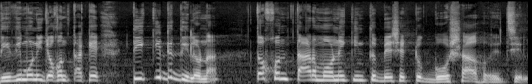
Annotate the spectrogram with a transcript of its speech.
দিদিমণি যখন তাকে টিকিট দিল না, তখন তার মনে কিন্তু বেশ একটু গোসা হয়েছিল।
